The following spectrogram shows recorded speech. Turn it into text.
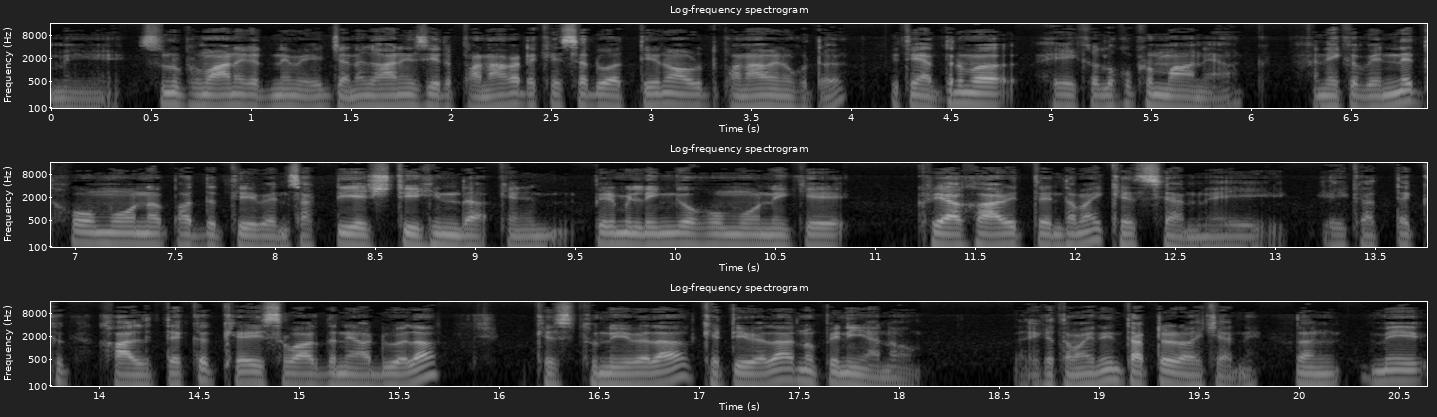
මේ සුළු ප්‍රමාණකට නෙවේ ජනගානසිට පනාකට කෙස් අඩුවත් තියෙන අවුදු පනාවෙනකොට ඉතින් ඇතරම ඒක ලොකු ප්‍රමාණයක්. අනෙක වෙන්නෙත් හෝමෝන පද්ධතිය වෙනසක්. THT හින්ද පිරිමි ලිංග හෝමෝන එකේ ක්‍රියාකාරිත්වයෙන් තමයි කෙස් යන්නේ. ඒකත් එක්ක කාලෙත් එක්ක කෙස් වර්ධනය අඩු වෙලා කෙස් තුනී වෙලා කෙටි වෙලා නොපෙනී යනවා. ඒක තමයි ඉතින් තට්ටුරා කියන්නේ. දැන් මේ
